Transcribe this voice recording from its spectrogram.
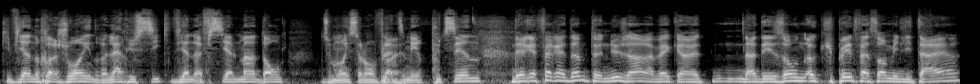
qui viennent rejoindre la Russie, qui deviennent officiellement donc du moins selon Vladimir Poutine. Des référendums tenus genre avec un dans des zones occupées de façon militaire,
